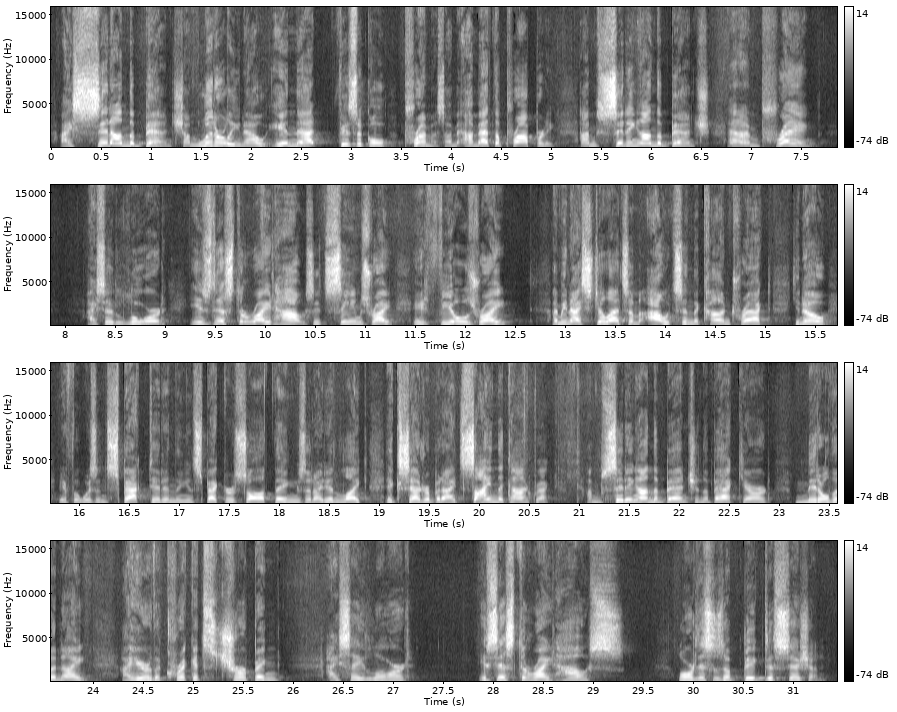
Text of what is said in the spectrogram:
I sit on the bench. I'm literally now in that physical premise. I'm, I'm at the property. I'm sitting on the bench and I'm praying. I said, Lord, is this the right house? It seems right. It feels right. I mean, I still had some outs in the contract, you know, if it was inspected and the inspector saw things that I didn't like, etc. But I'd signed the contract. I'm sitting on the bench in the backyard, middle of the night. I hear the crickets chirping. I say, Lord, is this the right house? Lord, this is a big decision.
